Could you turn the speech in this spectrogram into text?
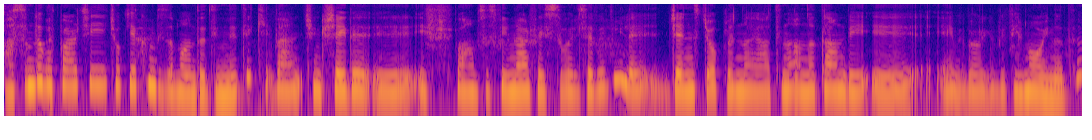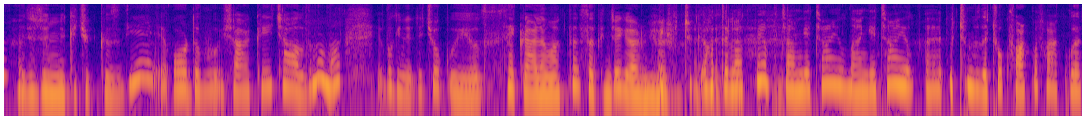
Aslında bu parçayı çok yakın bir zamanda dinledik. Ben çünkü şeyde e, İF Bağımsız Filmler Festivali sebebiyle Janis Joplin'in hayatını anlatan bir e, Amy Berg bir filmi oynadı. Hüzünlü Küçük Kız diye. E, orada bu şarkıyı çaldım ama e, bugüne de çok uyuyordu. Tekrarlamakta sakınca görmüyorum. Küçük hatırlatma yapacağım. Geçen yıldan geçen yıl e, üçümüz de çok farklı farklı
